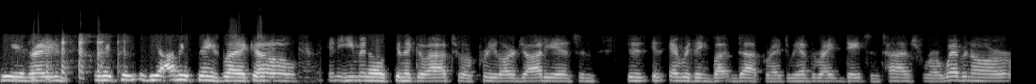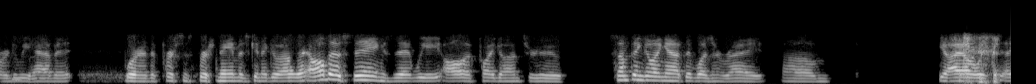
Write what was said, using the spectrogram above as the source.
see it right. and, and it's the obvious things like, oh, an email is going to go out to a pretty large audience, and is, is, everything buttoned up, right? Do we have the right dates and times for our webinar, or do we mm-hmm. have it where the person's first name is going to go out? Right? All those things that we all have probably gone through something going out that wasn't right. Um, you know, I always, oh, yeah.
